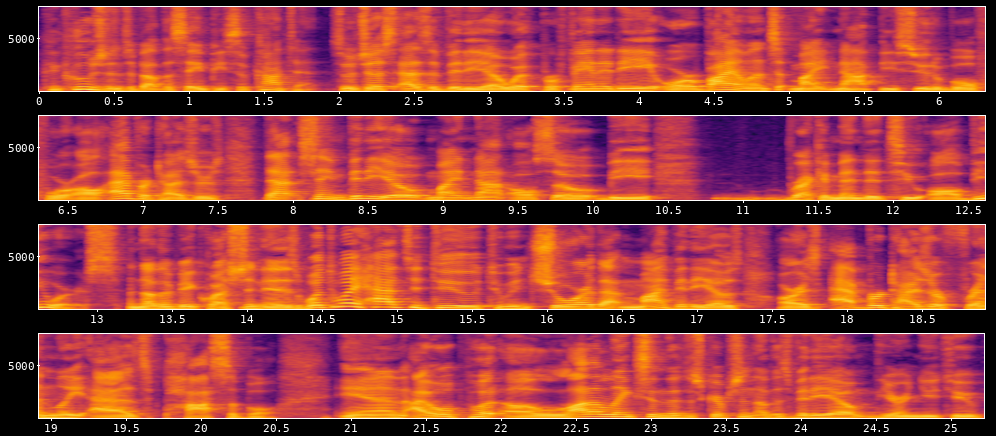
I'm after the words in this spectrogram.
conclusions about the same piece of content. So just as a video with profanity or violence might not be suitable for all advertisers, that same video might not also be recommended to all viewers. Another big question is what do I have to do to ensure that my videos are as advertiser friendly as possible? And I will put a lot of links in the description of this video here on YouTube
